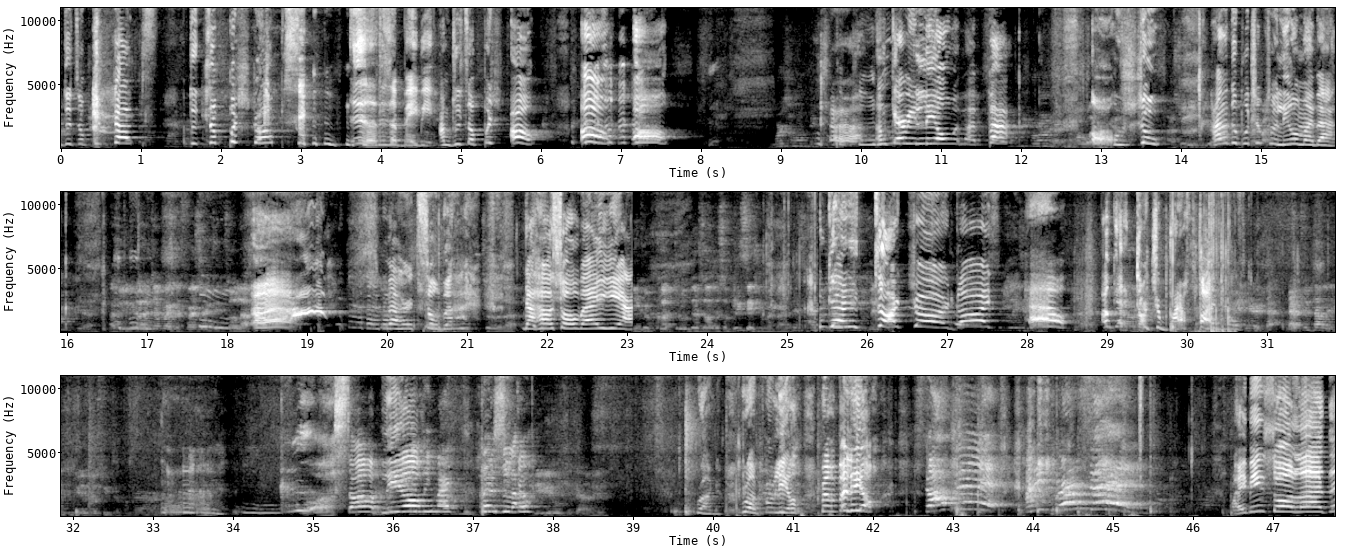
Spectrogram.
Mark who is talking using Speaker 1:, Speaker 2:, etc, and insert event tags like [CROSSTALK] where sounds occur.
Speaker 1: I'm doing some push-ups. Doing some push-ups. [LAUGHS] Ew, there's a baby. I'm doing some push. Oh, oh, oh. Uh, I'm carrying Leo with my back. Oh shoot! I have to push ups with Leo on my back.
Speaker 2: As soon as you gonna jump back, the first time you so loud.
Speaker 1: Ah! That hurts so bad. That hurts so bad. Yeah.
Speaker 2: You could cut through. There's a there's a police station right back.
Speaker 1: I'm getting tortured, guys. Help! I'm getting tortured by a five-year-old.
Speaker 2: Here, that that's your little pizza.
Speaker 1: Stop, Leo.
Speaker 2: Kind of here.
Speaker 1: Run, run from Leo. Run from Leo.
Speaker 3: Stop it! I need person!
Speaker 1: Why you being so like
